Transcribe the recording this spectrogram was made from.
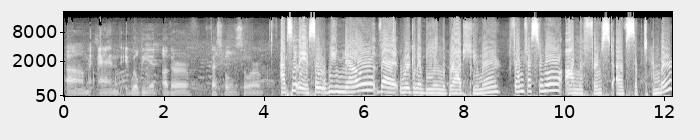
um, and it will be at other festivals or Absolutely. So we know that we're going to be in the Broad Humor Film Festival on the 1st of September,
